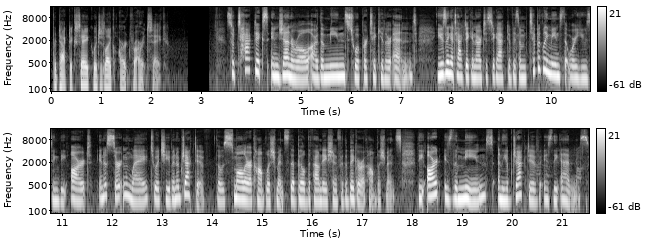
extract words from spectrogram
for tactics' sake, which is like art for art's sake. So, tactics in general are the means to a particular end. Using a tactic in artistic activism typically means that we're using the art in a certain way to achieve an objective, those smaller accomplishments that build the foundation for the bigger accomplishments. The art is the means, and the objective is the ends.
